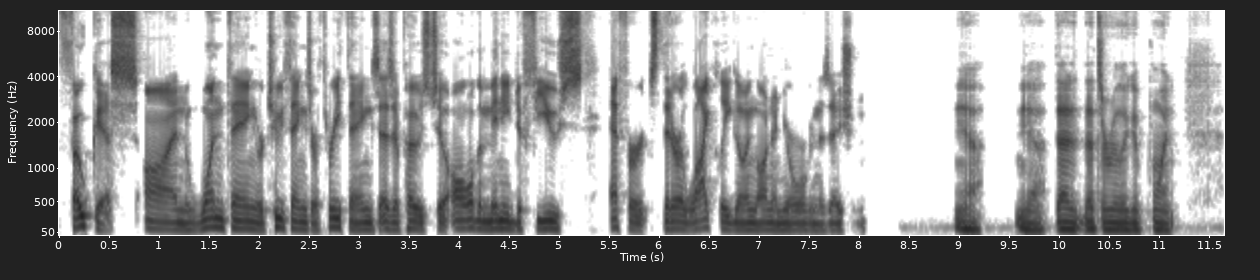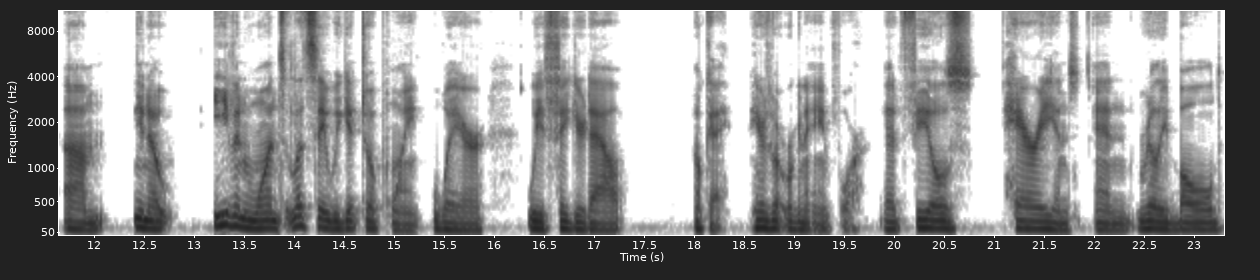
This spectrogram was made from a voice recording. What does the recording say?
focus on one thing or two things or three things as opposed to all the many diffuse efforts that are likely going on in your organization? Yeah, yeah, that that's a really good point. Um, you know, even once, let's say we get to a point where we've figured out, okay, here's what we're going to aim for. It feels hairy and and really bold,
